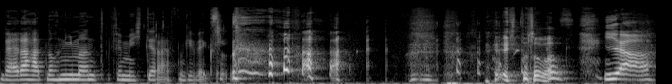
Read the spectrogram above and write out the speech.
Leider hat noch niemand für mich die Reifen gewechselt. Echt oder was? ja,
